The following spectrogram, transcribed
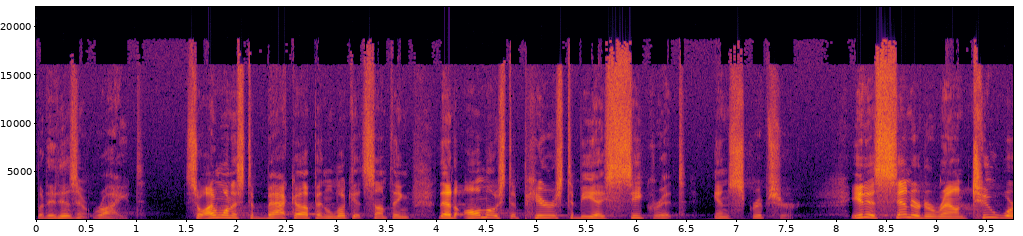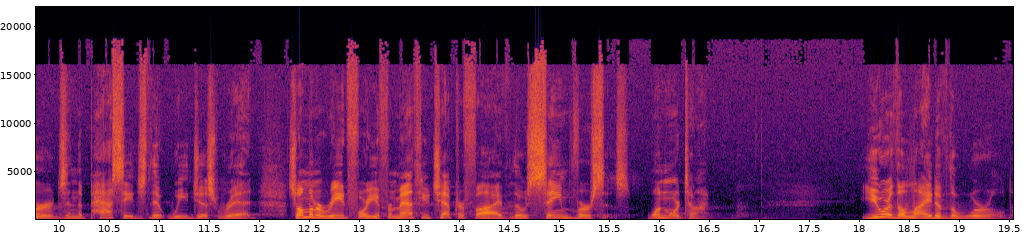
but it isn't right. So I want us to back up and look at something that almost appears to be a secret in Scripture. It is centered around two words in the passage that we just read. So I'm going to read for you from Matthew chapter 5, those same verses, one more time. You are the light of the world.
